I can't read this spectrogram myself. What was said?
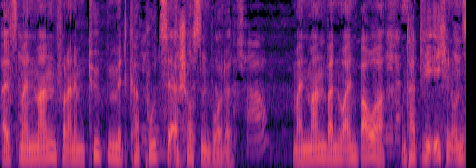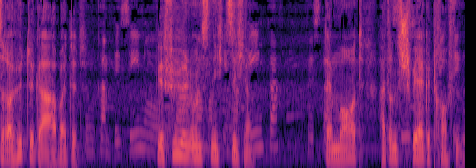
als mein Mann von einem Typen mit Kapuze erschossen wurde. Mein Mann war nur ein Bauer und hat wie ich in unserer Hütte gearbeitet. Wir fühlen uns nicht sicher. Der Mord hat uns schwer getroffen.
